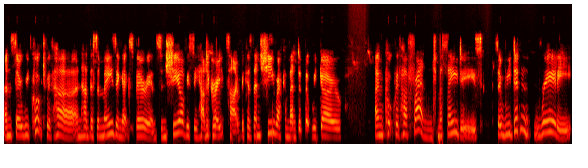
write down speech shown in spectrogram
And so we cooked with her and had this amazing experience. And she obviously had a great time because then she recommended that we go and cook with her friend mercedes. So we didn't really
